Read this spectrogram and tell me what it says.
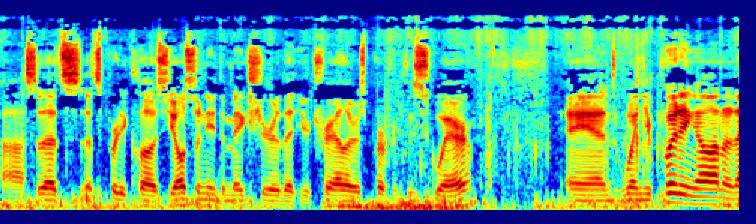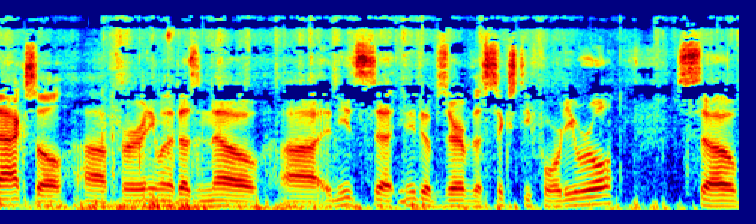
Uh, so that's that's pretty close. You also need to make sure that your trailer is perfectly square. And when you're putting on an axle, uh, for anyone that doesn't know, it needs to you need to observe the 60-40 rule. So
